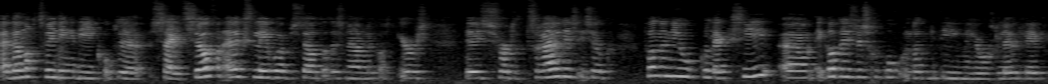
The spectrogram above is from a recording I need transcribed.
En dan nog twee dingen die ik op de site zelf van Alex Label heb besteld. Dat is namelijk als eerst deze zwarte trui. Deze is ook van de nieuwe collectie. Ehm, ik had deze dus gekocht omdat die me heel erg leuk leek.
